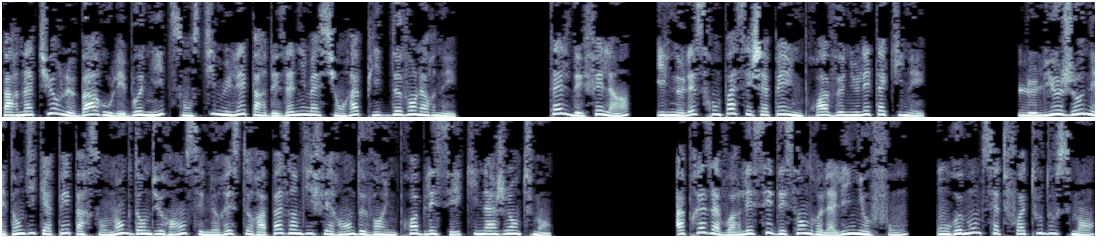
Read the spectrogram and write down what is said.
Par nature le bar ou les bonites sont stimulés par des animations rapides devant leur nez. Tels des félins, ils ne laisseront pas s'échapper une proie venue les taquiner. Le lieu jaune est handicapé par son manque d'endurance et ne restera pas indifférent devant une proie blessée qui nage lentement. Après avoir laissé descendre la ligne au fond, on remonte cette fois tout doucement,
